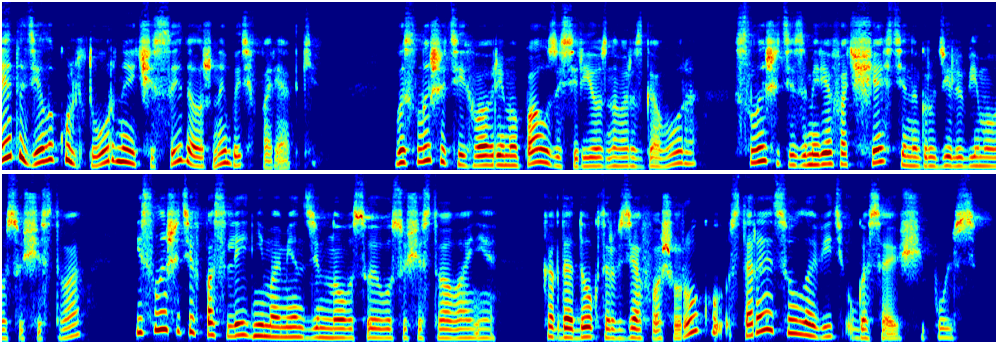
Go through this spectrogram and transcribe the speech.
Это дело культурное, часы должны быть в порядке. Вы слышите их во время паузы серьезного разговора, слышите, замерев от счастья на груди любимого существа, и слышите в последний момент земного своего существования, когда доктор, взяв вашу руку, старается уловить угасающий пульс.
